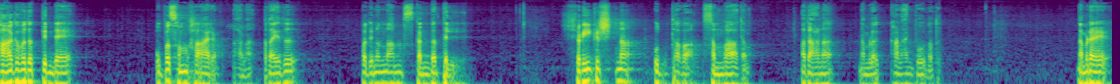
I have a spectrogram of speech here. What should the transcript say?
ഭാഗവതത്തിന്റെ ഉപസംഹാരം ആണ്. അതായത് പതിനൊന്നാം സ്കന്ധത്തിൽ ശ്രീകൃഷ്ണ ഉദ്ധവ സംവാദം. അതാണ് നമ്മൾ കാണാൻ പോകുന്നത്. നമ്മുടെ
